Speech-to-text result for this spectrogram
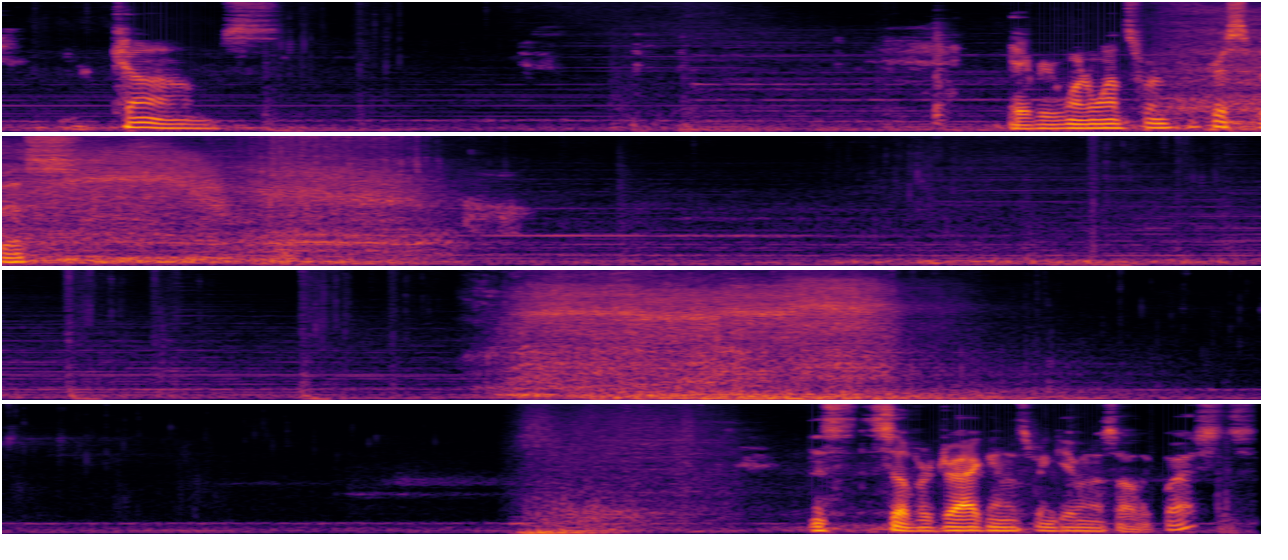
Here comes. Everyone wants one for Christmas. This is the silver dragon that's been giving us all the quests.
